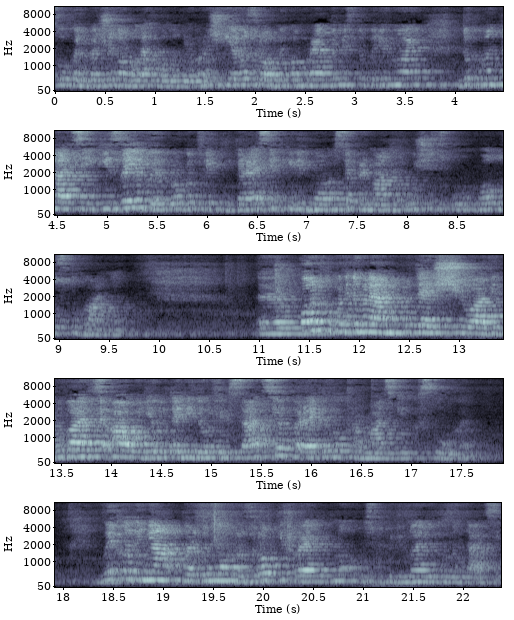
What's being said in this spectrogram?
слухань Бачунов Олег Володимирович є розробником проекту містобудівної документації, який заявив про конфлікт інтересів і відмовився приймати участь у голосуванні. Е, Коротко повідомляємо про те, що відбувається аудіо та відеофіксація перебігу громадських слухань. Викладення передумов розробки проекту містобудівної документації.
